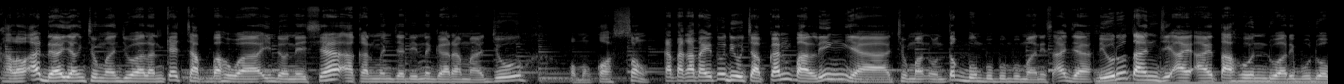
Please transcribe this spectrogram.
Kalau ada yang cuma jualan kecap bahwa Indonesia akan menjadi negara maju, omong kosong. Kata-kata itu diucapkan paling ya cuman untuk bumbu-bumbu manis aja. Di urutan GII tahun 2022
